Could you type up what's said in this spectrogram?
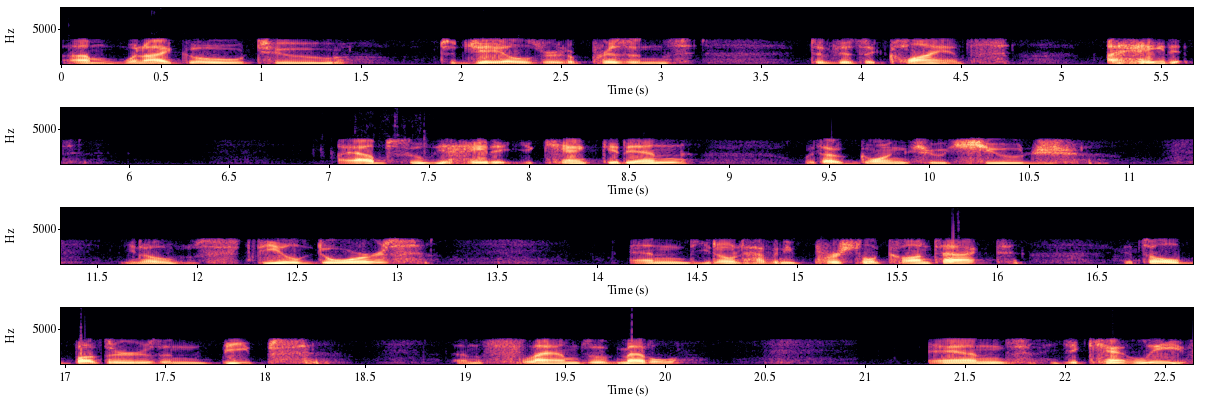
um, when I go to to jails or to prisons to visit clients, I hate it I absolutely hate it. You can't get in without going through huge, you know, steel doors, and you don't have any personal contact. It's all buzzers and beeps and slams of metal, and you can't leave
